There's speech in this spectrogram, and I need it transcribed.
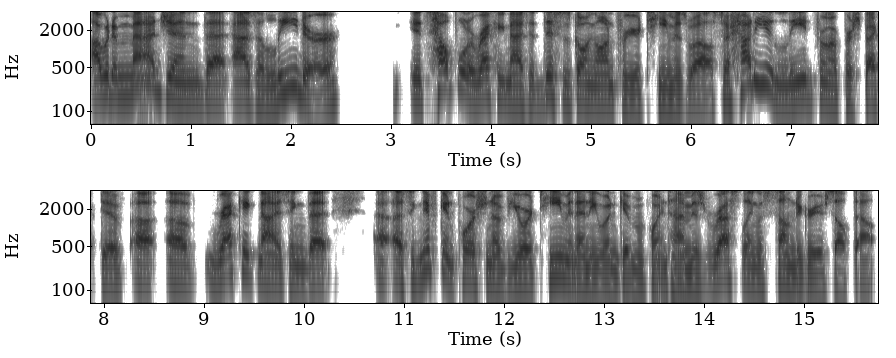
I would imagine that as a leader, it's helpful to recognize that this is going on for your team as well. So, how do you lead from a perspective uh, of recognizing that a significant portion of your team at any one given point in time is wrestling with some degree of self doubt?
